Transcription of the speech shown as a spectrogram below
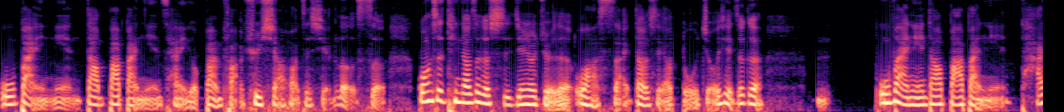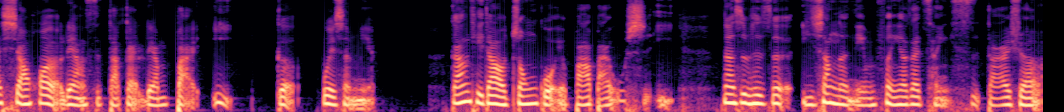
五百年到八百年才有办法去消化这些垃圾，光是听到这个时间就觉得哇塞，到底是要多久？而且这个五百年到八百年，它消化的量是大概两百亿个卫生棉。刚刚提到中国有八百五十亿，那是不是这以上的年份要再乘以四，大概需要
